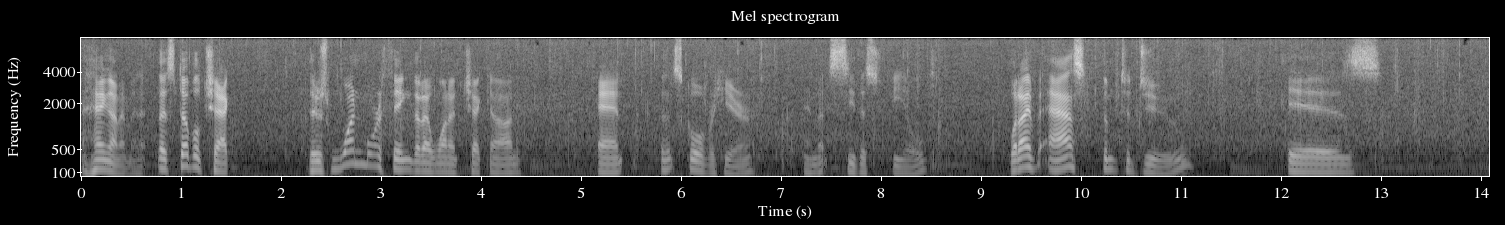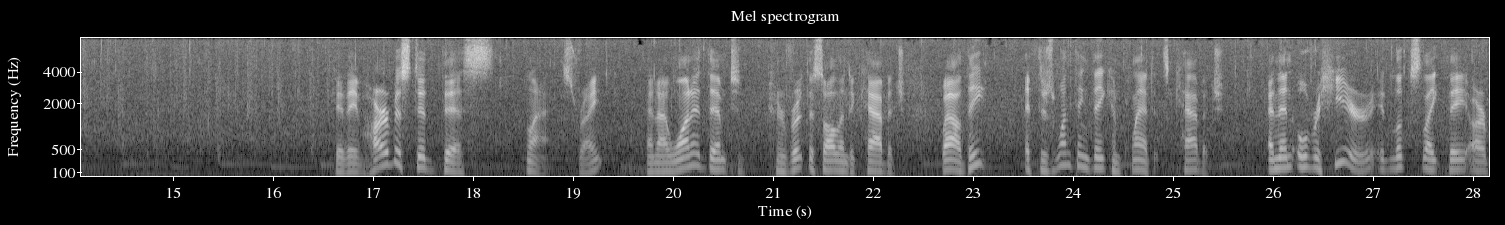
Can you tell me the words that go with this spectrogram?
Hang on a minute. Let's double check. There's one more thing that I want to check on. And let's go over here and let's see this field. What I've asked them to do is. Okay, they've harvested this flax, right? And I wanted them to convert this all into cabbage. Wow, they. If there's one thing they can plant, it's cabbage. And then over here, it looks like they are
